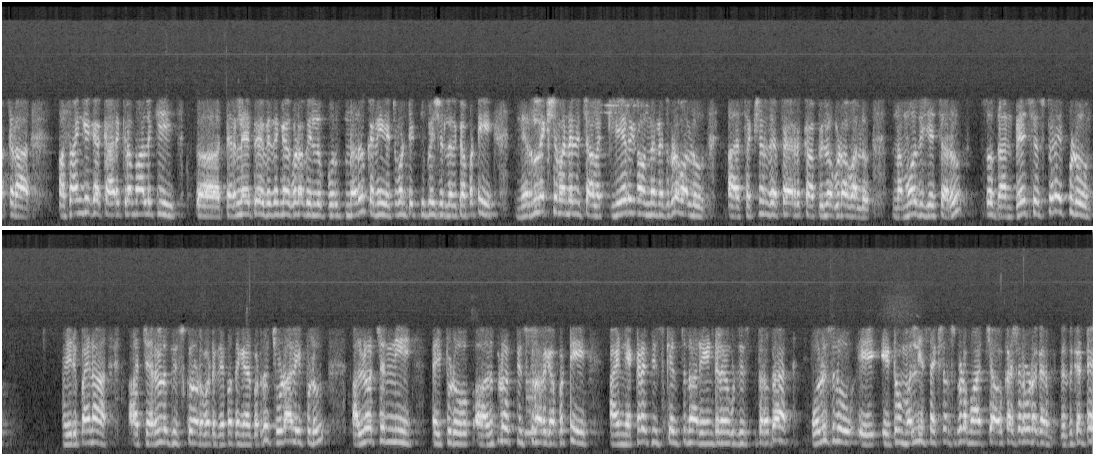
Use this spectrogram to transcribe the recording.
అక్కడ అసాంఘిక కార్యక్రమాలకి తెరలేపే విధంగా కూడా వీళ్ళు కోరుతున్నారు కానీ ఎటువంటి ఎగ్జిబిషన్ లేదు కాబట్టి నిర్లక్ష్యం అనేది చాలా క్లియర్గా ఉందనేది కూడా వాళ్ళు సెక్షన్స్ ఎఫ్ఐఆర్ కాపీలో కూడా వాళ్ళు నమోదు చేశారు. సో దాన్ని బేస్ చేసుకుని ఇప్పుడు వీరిపైన ఆ చర్యలు తీసుకున్నటువంటి నేపథ్యం ఏర్పడుతుంది. చూడాలి ఇప్పుడు అల్లు అర్జున్ని ఇప్పుడు అదుపులోకి తీసుకున్నారు కాబట్టి ఆయన ఎక్కడ తీసుకెళ్తున్నారు ఏంటి అనేది కూడా తీసుకున్న తర్వాత పోలీసులు ఎటు మళ్ళీ సెక్షన్స్ కూడా మార్చే అవకాశాలు కూడా కనిపిస్తుంది ఎందుకంటే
